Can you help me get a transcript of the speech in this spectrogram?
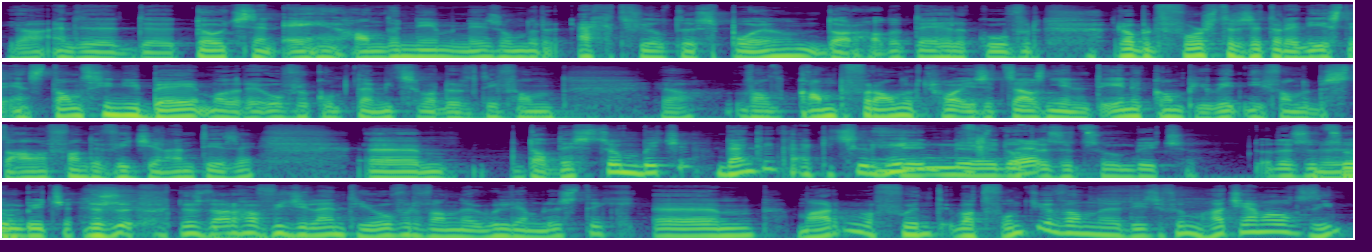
ja, en de, de touwtjes in eigen handen nemen, hè, zonder echt veel te spoilen. Daar had het eigenlijk over. Robert Forster zit er in eerste instantie niet bij, maar er overkomt hem iets waardoor hij van, ja, van kamp verandert. Ja, je zit zelfs niet in het ene kamp, je weet niet van de bestaan of van de vigilantes. Hè. Ehm, dat is het zo'n beetje, denk ik. Heb ik iets Nee, vergeten? nee, dat Nee. is het zo'n beetje. Dat is het Nee. zo'n beetje. Dus, dus daar gaat Vigilante over van eh, William Lustig. Ehm Maarten, wat vond, wat vond je van eh, deze film? Had je hem al gezien?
